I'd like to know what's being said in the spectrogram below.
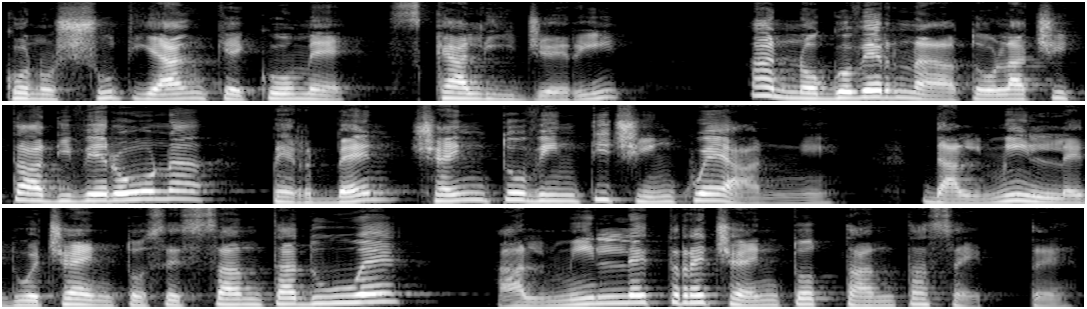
conosciuti anche come Scaligeri, hanno governato la città di Verona per ben 125 anni dal 1262 al 1387.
